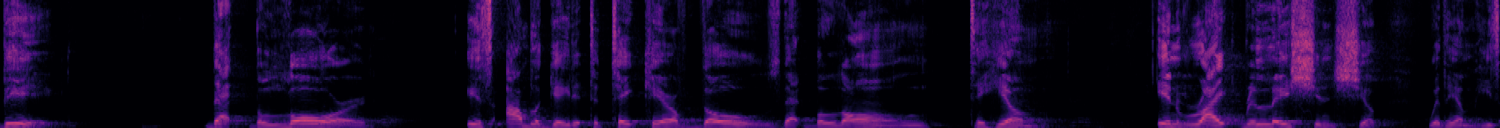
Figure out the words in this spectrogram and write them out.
big. That the Lord is obligated to take care of those that belong to Him in right relationship with Him. He's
